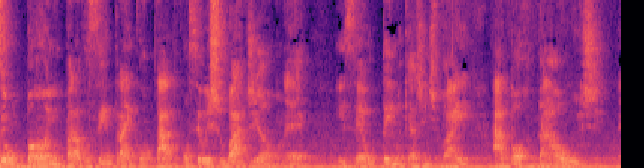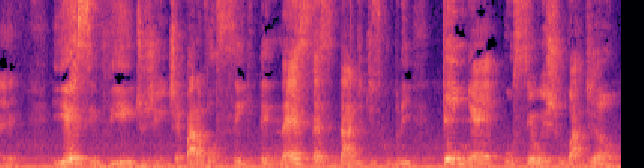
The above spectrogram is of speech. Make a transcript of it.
Fazer um banho para você entrar em contato com seu Exu guardião, né? Esse é o tema que a gente vai abordar hoje, né? E esse vídeo, gente, é para você que tem necessidade de descobrir quem é o seu Exu guardião.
